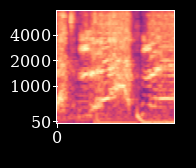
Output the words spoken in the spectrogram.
Ah!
